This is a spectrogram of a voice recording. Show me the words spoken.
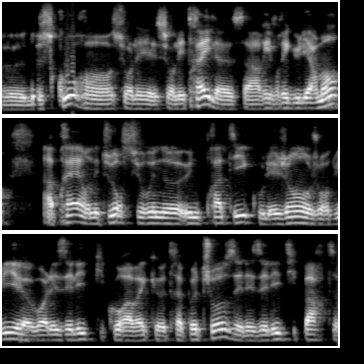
euh, de secours sur, les, sur les trails. Ça arrive régulièrement. Après, on est toujours sur une, une pratique où les gens aujourd'hui voient les élites qui courent avec très peu de choses et les élites, ils partent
